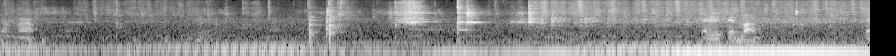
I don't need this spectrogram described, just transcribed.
ยอดมากไก่เส้นบอลไก่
